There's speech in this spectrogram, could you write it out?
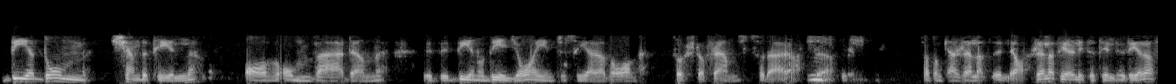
det de kände till av omvärlden, det, det är nog det jag är intresserad av först och främst. Sådär, att, mm. Eh, så att de kan relatera, ja, relatera lite till hur deras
